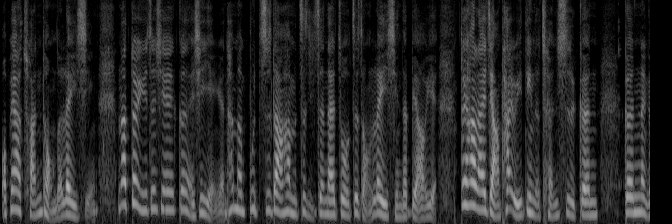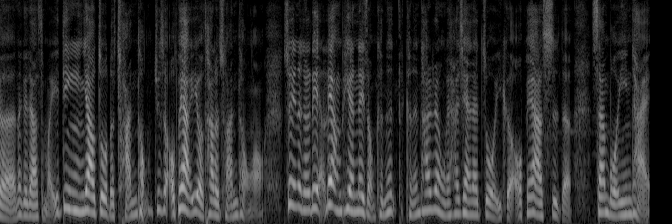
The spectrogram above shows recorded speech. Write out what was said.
opera 传统的类型。那对于这些歌仔戏演员，他们不知道他们自己正在做这种类型的表演，对他来讲，他有一定的程式跟跟那个那个叫什么，一定要做的传统，就是 opera 也有它的传统。哦，所以那个亮亮片那种，可能可能他认为他现在在做一个 opera 式的三博英台，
